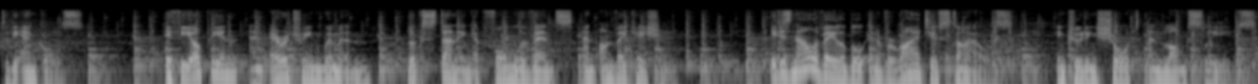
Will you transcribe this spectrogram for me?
to the ankles. Ethiopian and Eritrean women look stunning at formal events and on vacation. It is now available in a variety of styles, including short and long sleeves.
